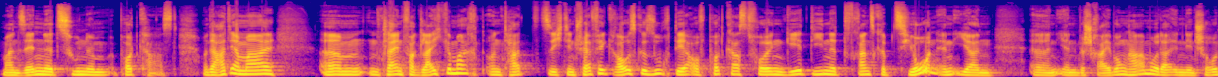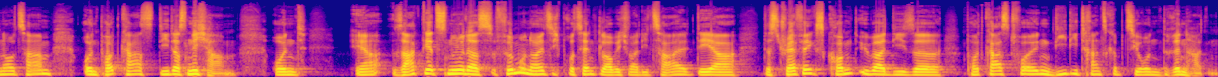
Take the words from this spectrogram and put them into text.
man sendet zu einem Podcast. Und da hat er mal ähm, einen kleinen Vergleich gemacht und hat sich den Traffic rausgesucht, der auf Podcast-Folgen geht, die eine Transkription in ihren, äh, in ihren Beschreibungen haben oder in den Show Notes haben und Podcasts, die das nicht haben. Und er sagt jetzt nur, dass 95 Prozent, glaube ich, war die Zahl der, des Traffics, kommt über diese Podcast-Folgen, die die Transkription drin hatten.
